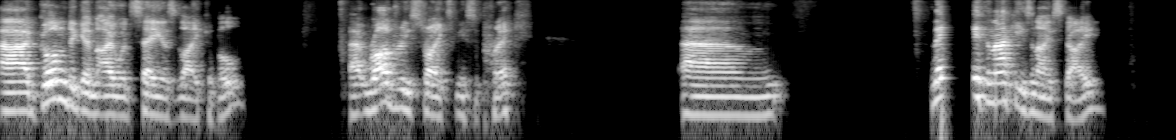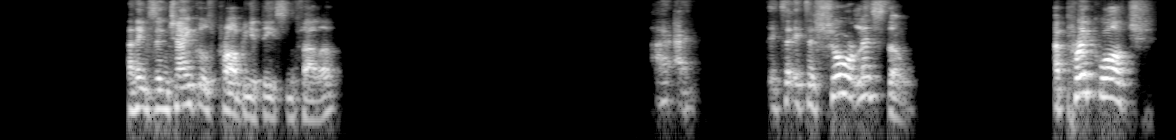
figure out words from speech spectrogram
Uh, Gundogan, I would say, is likable. Uh, Rodri strikes me as a prick. Um, Nathan Aké's a nice guy. I think Zinchenko's probably a decent fella. I, I, it's a, it's a short list though. A prick watch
